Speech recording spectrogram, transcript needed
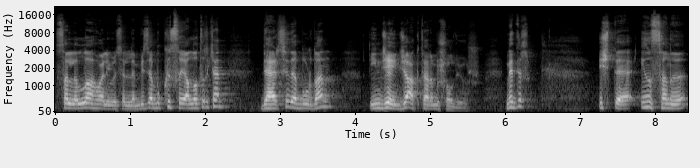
sallallahu aleyhi ve sellem bize bu kıssayı anlatırken dersi de buradan ince ince aktarmış oluyor. Nedir? İşte insanı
